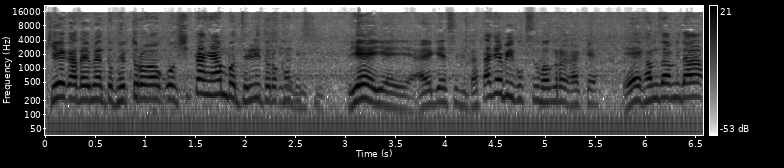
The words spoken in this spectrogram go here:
기회가 되면 또 뵙도록 하고 식당에 한번 들리도록 하겠습니다. 예 예예 예, 알겠습니다. 따개비 국수 먹으러 갈게요. 예 감사합니다.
